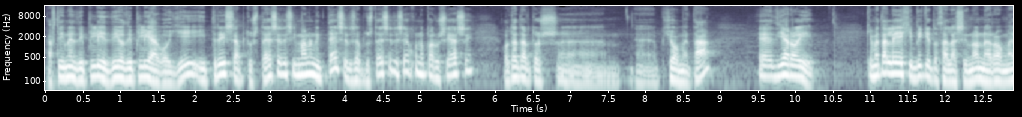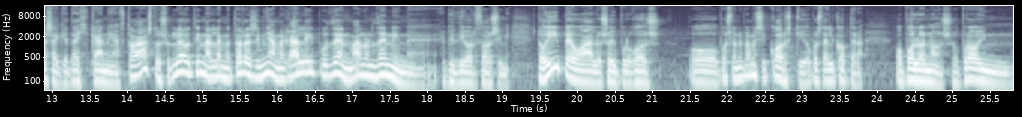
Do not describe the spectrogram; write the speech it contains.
αυτή είναι διπλή, δύο διπλή αγωγή. Οι τρεις από τους τέσσερις, ή μάλλον οι τέσσερις από τους τέσσερις έχουν παρουσιάσει, ο τέταρτος ε, ε, πιο μετά, ε, διαρροή. Και μετά λέει έχει μπει και το θαλασσινό νερό μέσα και τα έχει κάνει αυτό. Άστο σου λέω ότι να λέμε τώρα ζημιά μεγάλη που δεν, μάλλον δεν είναι επιδιορθώσιμη. Το είπε ο άλλος ο υπουργός, ο, πώς τον είπαμε, Σικόρσκι, όπως τα ελικόπτερα, ο Πολωνός, ο πρώην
